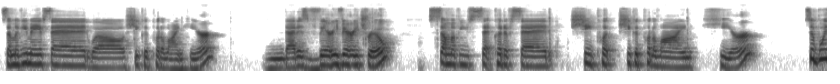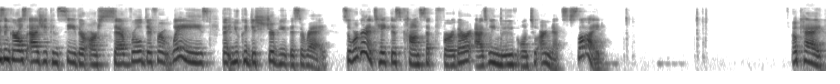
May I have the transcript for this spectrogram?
Some of you may have said, well, she could put a line here. That is very, very true. Some of you said, could have said she put she could put a line here so boys and girls, as you can see, there are several different ways that you could distribute this array. So we're going to take this concept further as we move on to our next slide. Okay,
